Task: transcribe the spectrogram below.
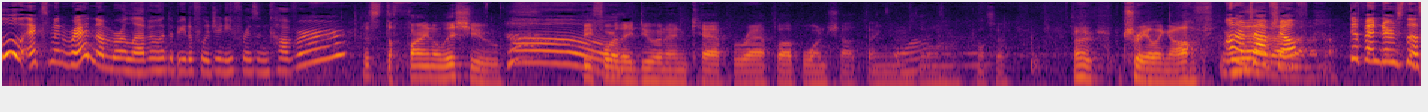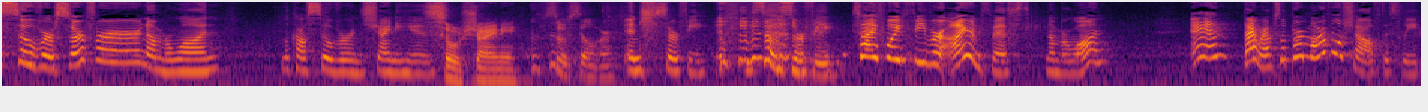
Ooh, X Men Red, number 11, with the beautiful Jenny Frison cover. This is the final issue Oh. before they do an end cap wrap up one shot thing. Wow. Also, uh, trailing off. On our top shelf. Defenders the Silver Surfer, number 1. Look how silver and shiny he is. So shiny. So silver. And surfy. So surfy. Typhoid Fever Iron Fist, number 1. And that wraps up our Marvel shelf this week.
